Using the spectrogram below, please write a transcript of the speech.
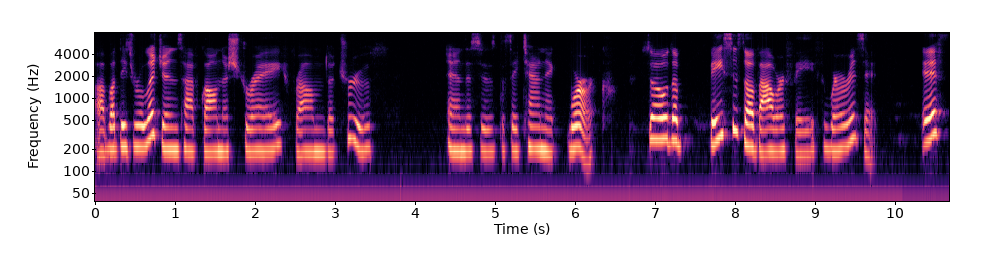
uh, but these religions have gone astray from the truth, and this is the satanic work. So, the basis of our faith, where is it? If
